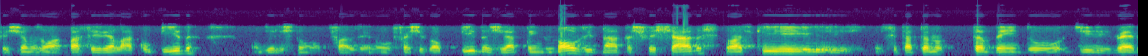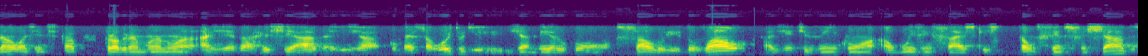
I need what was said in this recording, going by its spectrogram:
Fechamos uma parceria lá com Pida, onde eles estão fazendo o Festival Pida, já tem nove datas fechadas. Eu acho que se tratando também do, de verão, a gente está programando uma agenda recheada aí já começa 8 de janeiro com Saulo e Duval. A gente vem com alguns ensaios que estão sendo fechados.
